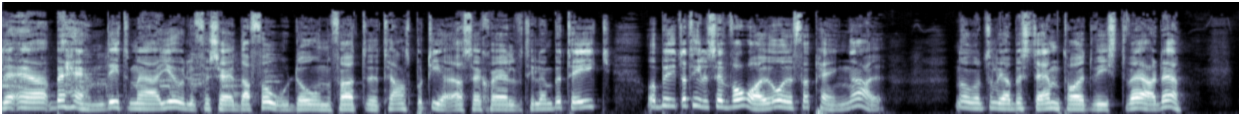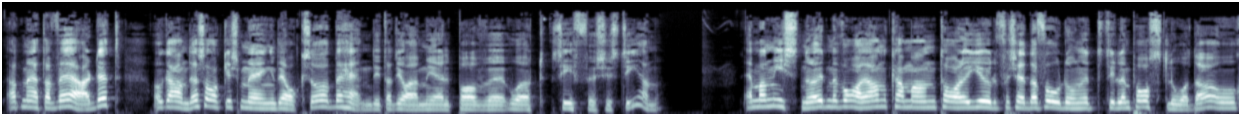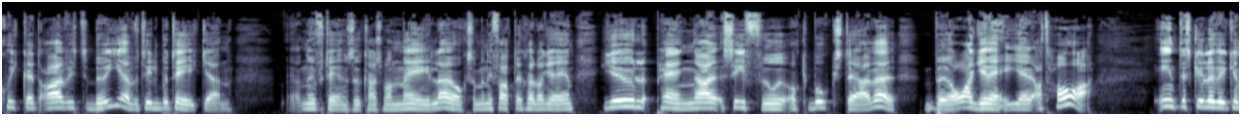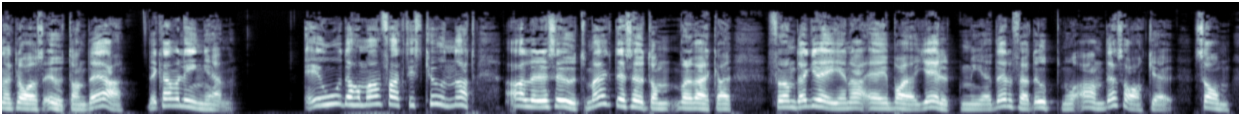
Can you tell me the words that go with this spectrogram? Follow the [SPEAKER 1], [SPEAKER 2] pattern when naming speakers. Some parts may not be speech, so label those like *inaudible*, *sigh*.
[SPEAKER 1] Det är behändigt med hjulförsedda fordon för att eh, transportera sig själv till en butik och byta till sig varor för pengar. Något som vi har bestämt har ett visst värde. Att mäta värdet och andra sakers mängd är också behändigt att göra med hjälp av eh, vårt siffersystem. Är man missnöjd med varan kan man ta det hjulförsedda fordonet till en postlåda och skicka ett argt brev till butiken. Nu för tiden så kanske man mejlar också men ni fattar själva grejen. Hjul, pengar, siffror och bokstäver. Bra grejer att ha. Inte skulle vi kunna klara oss utan det. Det kan väl ingen? Jo, det har man faktiskt kunnat. Alldeles utmärkt dessutom vad det verkar. För de där grejerna är ju bara hjälpmedel för att uppnå andra saker. Som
